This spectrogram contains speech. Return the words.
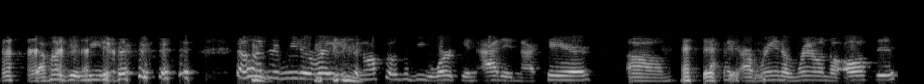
the hundred meter the hundred meter race and I'm supposed to be working. I did not care. Um I think I ran around the office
